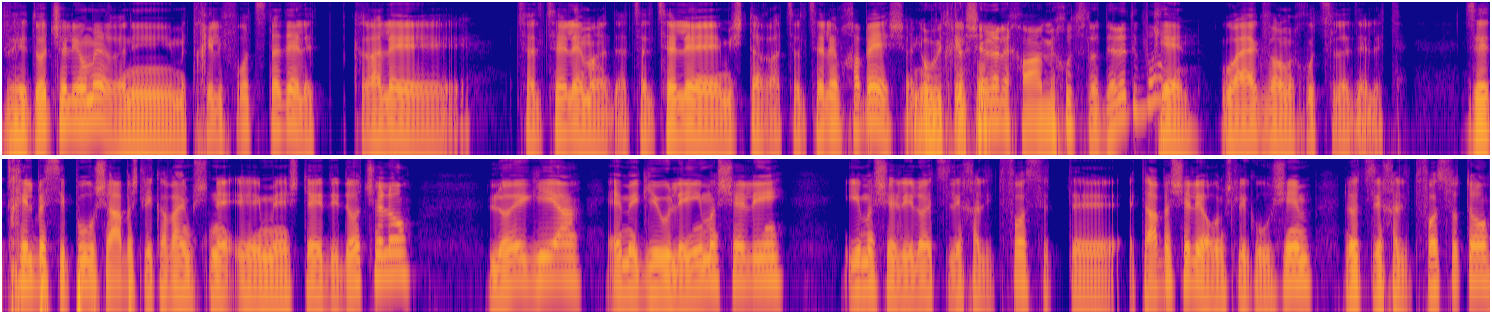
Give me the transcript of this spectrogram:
ודוד שלי אומר, אני מתחיל לפרוץ את הדלת, קרא לצלצל למד"א, צלצל למשטרה, צלצל. אני הוא התקשר אליך מחוץ לדלת כבר? כן, הוא היה כבר מחוץ לדלת. זה התחיל בסיפור שאבא שלי קבע עם, שני, עם אה, שתי ידידות שלו, לא הגיע, הם הגיעו לאימא שלי, אימא שלי לא הצליחה לתפוס את, אה, את אבא שלי, ההורים שלי גרושים, לא הצליחה לתפוס אותו,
